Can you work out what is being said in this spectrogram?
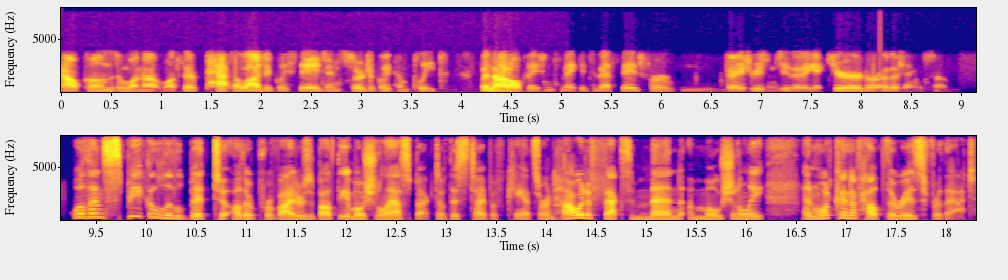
outcomes and whatnot once they're pathologically staged and surgically complete. But not all patients make it to that stage for various reasons. Either they get cured or other things. So. Well, then speak a little bit to other providers about the emotional aspect of this type of cancer and how it affects men emotionally and what kind of help there is for that.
